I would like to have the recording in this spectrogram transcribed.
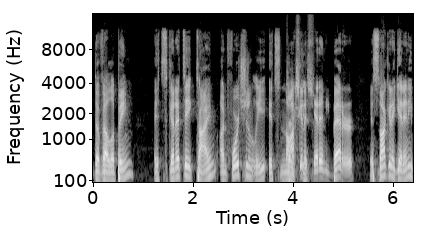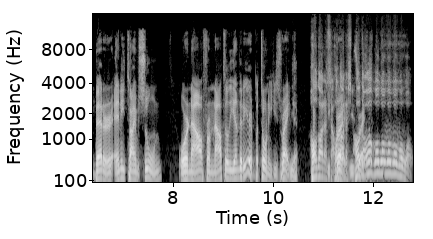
developing it's going to take time. Unfortunately, it's not going to get any better. It's not going to get any better anytime soon or now from now till the end of the year. But Tony, he's right. Yeah. Hold on a second. Hold right. on a second. Hold right. on. Whoa, whoa, whoa, whoa, whoa, whoa.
